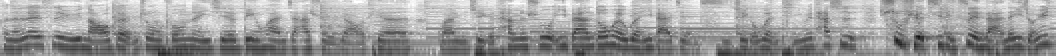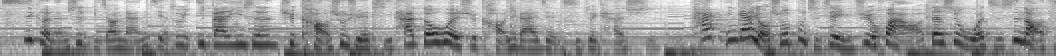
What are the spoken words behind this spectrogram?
可能类似于脑梗、中风的一些病患家属聊天，关于这个，他们说一般都会问一百减七这个问题，因为它是数学题里最难的一种，因为七可能是比较难减，所以一般医生去考数学题，他都会去考一百减七。最开始，他应该有说不止这一句话啊，但是我只是脑子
